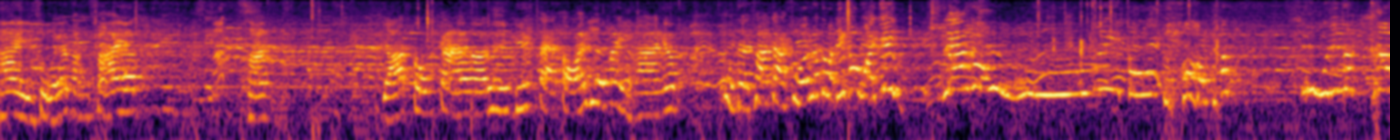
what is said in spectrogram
ให้สวยครับทางซ้ายครับซันยัดตรงกลางมาลูกบิ๊กแต่ต่อให้เพื่อนไม่ผ่านครับอู้แต่ซานจากสวนแล้วตัวนี้เข้าหัวยิงแล้วก็โอ้ ถ้าเข้า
